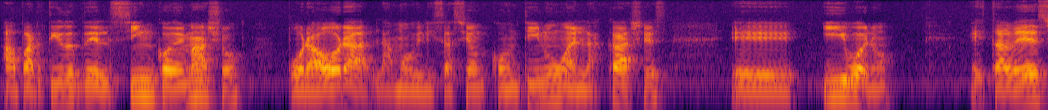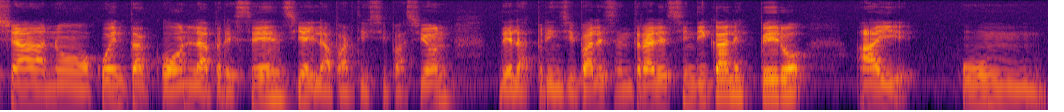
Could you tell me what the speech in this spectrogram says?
a partir del 5 de mayo. Por ahora la movilización continúa en las calles y bueno, esta vez ya no cuenta con la presencia y la participación de las principales centrales sindicales, pero hay un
